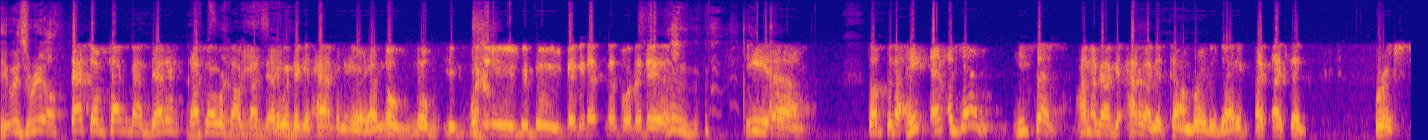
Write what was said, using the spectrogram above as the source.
It was real. That's what I'm talking about, Daddy. That's, what we're talking about, Daddy. We make it happen here. That's no, no, win or lose, we lose, baby. That's that's what it is. he uh, something. He and again, he said, "How am I gonna get? How do I get Tom Brady, Daddy?" I, I said, "Bruce,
